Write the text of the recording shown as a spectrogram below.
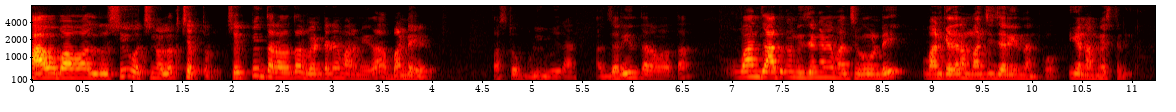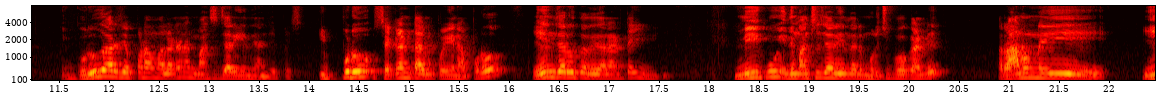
హావభావాలు చూసి వచ్చిన వాళ్ళకి చెప్తాడు. చెప్పిన తర్వాత వెంటనే మన మీద బండేయడు ఫస్ట్ గుడికి పోయిరా అని. అది జరిగిన తర్వాత వాని జాతకం నిజంగానే మంచిగా ఉండి వానికి ఏదైనా మంచి జరిగింది అనుకో ఇక నమ్మేస్తాడు ఇక. ఈ గురువు గారు చెప్పడం వల్లనే నాకు మంచి జరిగింది అని చెప్పేసి. ఇప్పుడు సెకండ్ టైం పోయినప్పుడు ఏం జరుగుతుంది అని అంటే మీకు ఇది మంచి జరిగిందని మురిచిపోకండి. రానున్న ఈ ఈ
